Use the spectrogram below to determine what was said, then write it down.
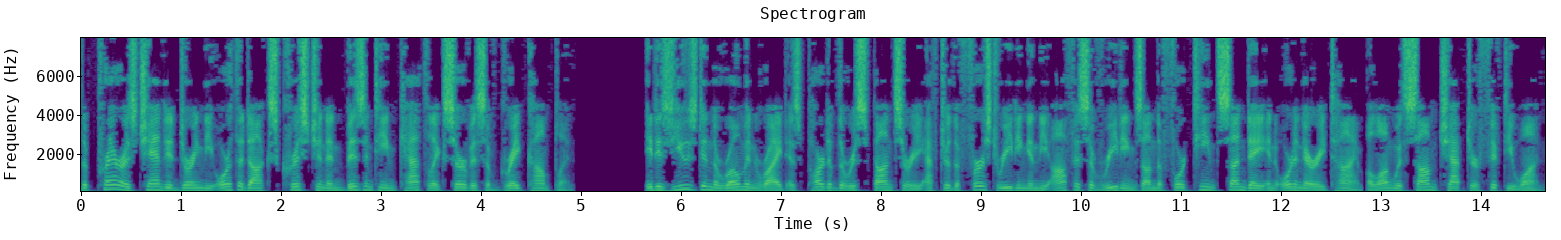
The prayer is chanted during the Orthodox Christian and Byzantine Catholic service of Great Compline. It is used in the Roman Rite as part of the responsory after the first reading in the Office of Readings on the 14th Sunday in Ordinary Time along with Psalm chapter 51.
